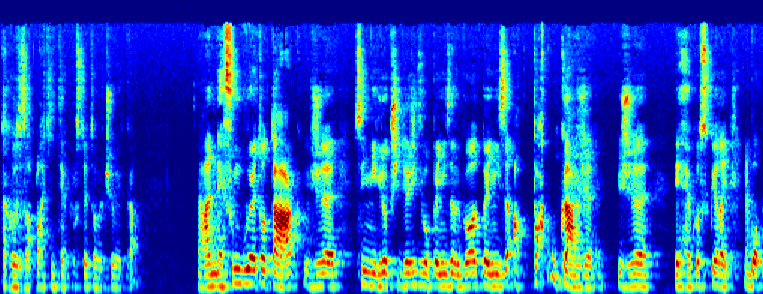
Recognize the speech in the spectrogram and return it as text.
tak ho zaplatíte prostě toho člověka. Ale nefunguje to tak, že si někdo přijde říct o peníze, vybovat peníze a pak ukáže, že je jako skvělý. Nebo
